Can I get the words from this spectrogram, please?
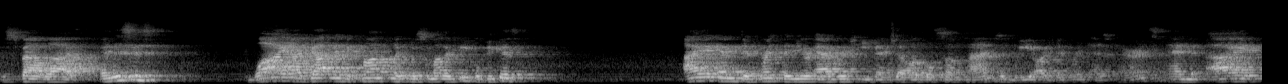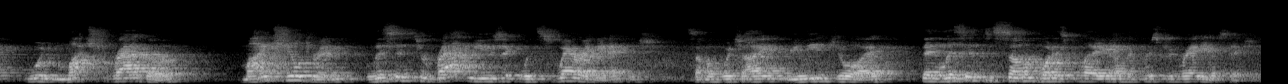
to spout lies. And this is why I've gotten into conflict with some other people, because I am different than your average evangelical sometimes, and we are different as parents, and I would much rather my children listen to rap music with swearing in it, which some of which I really enjoy, than listen to some of what is played on the Christian radio station.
